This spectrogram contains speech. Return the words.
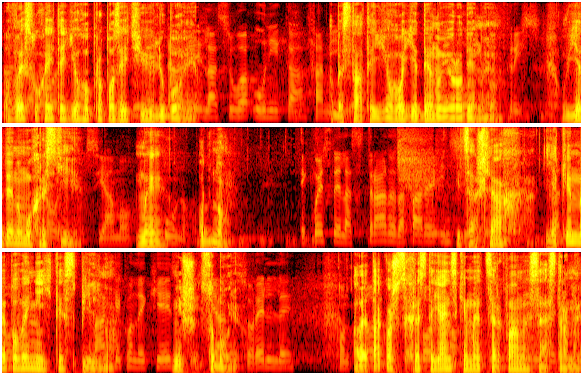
Вислухайте Його пропозицію любові, аби стати Його єдиною родиною. В єдиному Христі. Ми одно. І це шлях, яким ми повинні йти спільно між собою, але також з християнськими церквами-сестрами,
